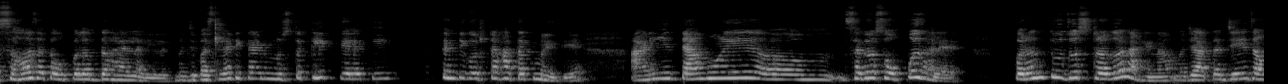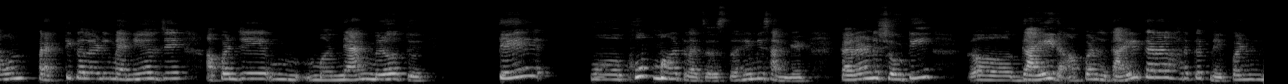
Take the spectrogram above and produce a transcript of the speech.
सहज आता उपलब्ध व्हायला लागलेल्या आहेत. म्हणजे बसल्या ठिकाणी नुसतं क्लिक केलं की पटकन ती गोष्ट हातात मिळते आणि त्यामुळे सगळं सोपं झालंय. परंतु जो स्ट्रगल आहे ना म्हणजे आता जे जाऊन प्रॅक्टिकल आणि मॅन्युअल जे आपण जे ज्ञान मिळवतोय ते खूप महत्वाचं असतं हे मी सांगेन. कारण शेवटी गाईड आपण गाईड करायला हरकत नाही पण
